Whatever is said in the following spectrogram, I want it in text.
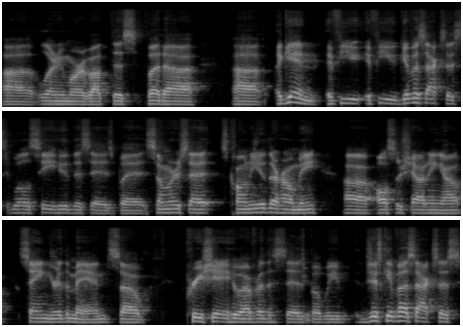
uh learning more about this but uh uh, again, if you if you give us access, we'll see who this is. But Somerset's calling you their homie uh, also shouting out, saying you're the man. So appreciate whoever this is, but we just give us access,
